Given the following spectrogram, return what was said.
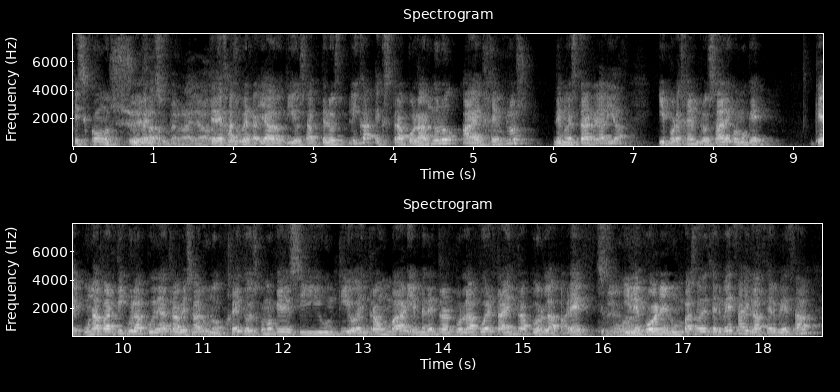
es como Te súper... deja súper rayado. Te deja súper rayado, tío. O sea, te lo explica extrapolándolo a ejemplos de nuestra realidad. Y, por ejemplo, sale como que, que una partícula puede atravesar un objeto. Es como que si un tío entra a un bar y en vez de entrar por la puerta, entra por la pared. Sí. Y le ponen un vaso de cerveza y la cerveza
